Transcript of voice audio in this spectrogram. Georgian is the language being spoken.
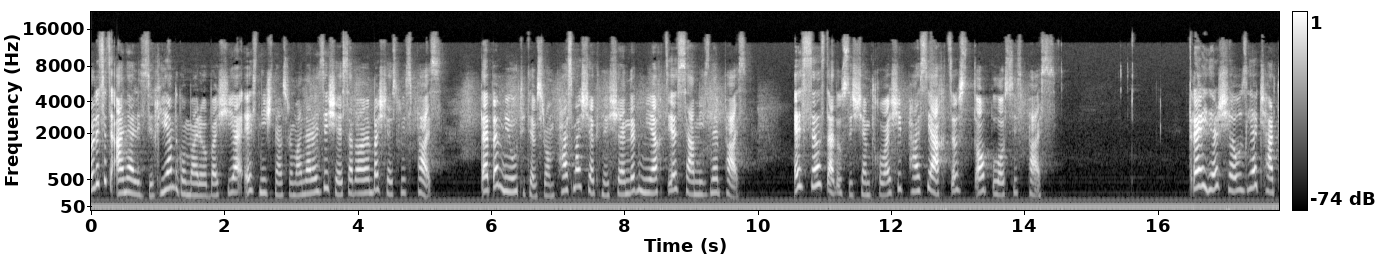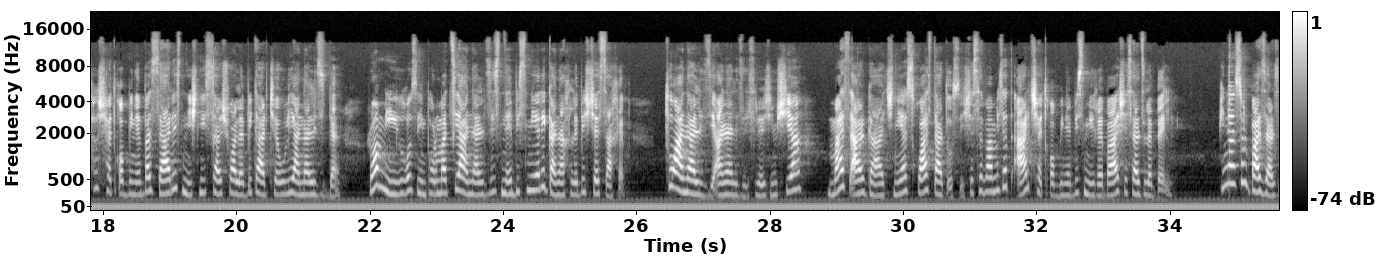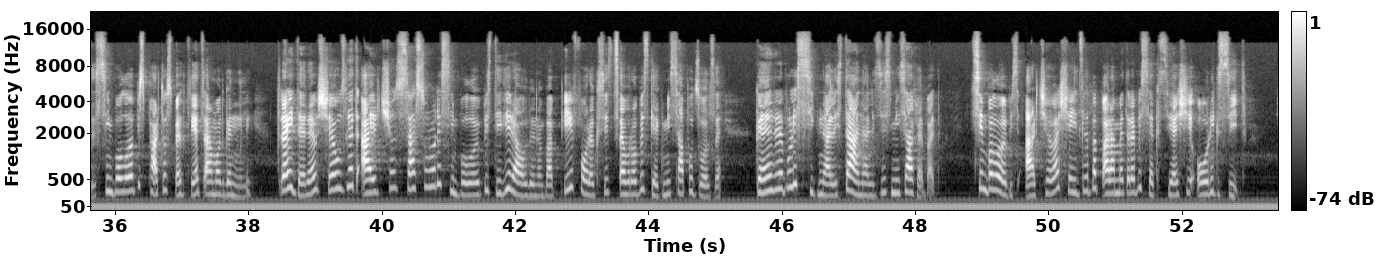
როდესაც ანალიზი ღია მდგომარეობაშია, ეს ნიშნავს, რომ ანალიზი შეესაბამება შესვლის ფასს. ტეპე მიუთითებს, რომ ფასმა შექმნის შემდეგ მიაღწია სამიზნე ფას. ეს სელ სტატუსის შემთხვევაში ფასი აღწევს stop loss-ის ფასს. ტრეიდერ შეუძლია ჩართოს შეტყობინება ზარის ნიშნის საშუალებით არჩეული ანალიზიდან, რომ მიიღოს ინფორმაცია ანალიზის ნებისმიერი განახლების შესახებ. თუ ანალიზი ანალიზის რეჟიმშია, მას არ გააჩნია სხვა სტატუსი, შესაბამისად არ შეტყობინების მიღებაა შესაძლებელი. ფინანსურ ბაზარზე სიმბოლოების ფართო სპექტრია წარმოდგენილი. ტრეიდერებს შეუძლიათ აირჩიონ სასურველი სიმბოლოების დიდი რაოდენობა P4X-ის წევრობის გეგმის საფუძველზე, გენერირებული სიგნალის და ანალიზის მისაღებად. სიმბოლოების არჩევა შეიძლება პარამეტრების სექციაში ორი გზით:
